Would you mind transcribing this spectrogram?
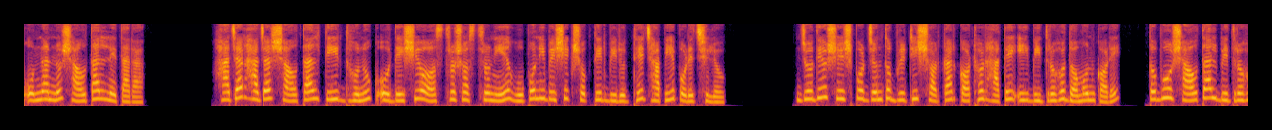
অন্যান্য সাঁওতাল নেতারা। হাজার হাজার সাঁওতাল তীর, ধনুক ও দেশীয় অস্ত্রশস্ত্র নিয়ে ঔপনিবেশিক শক্তির বিরুদ্ধে ঝাঁপিয়ে পড়েছিল। যদিও শেষ পর্যন্ত ব্রিটিশ সরকার কঠোর হাতে এই বিদ্রোহ দমন করে তবুও সাঁওতাল বিদ্রোহ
